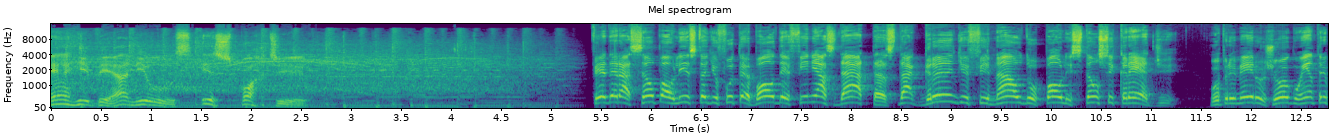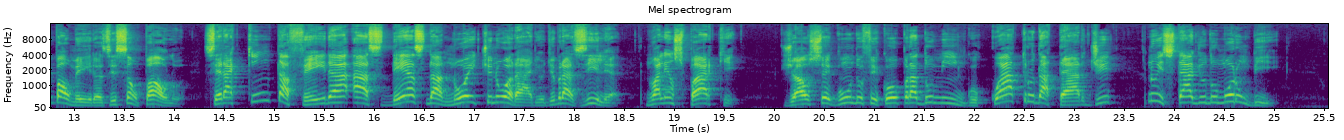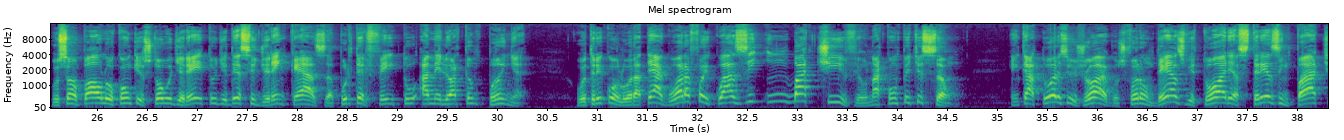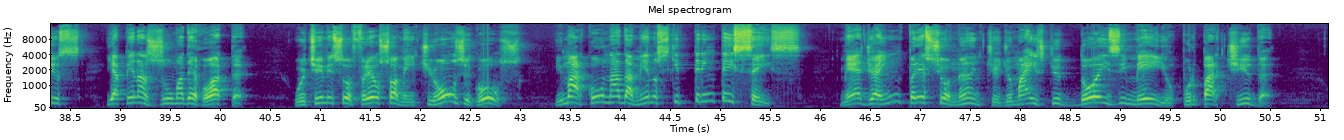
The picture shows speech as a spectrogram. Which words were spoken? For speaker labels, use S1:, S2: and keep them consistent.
S1: RBA News Esporte.
S2: Federação Paulista de Futebol define as datas da grande final do Paulistão Sicredi. O primeiro jogo entre Palmeiras e São Paulo será quinta-feira às 10 da noite no horário de Brasília, no Allianz Parque. Já o segundo ficou para domingo, 4 da tarde, no estádio do Morumbi. O São Paulo conquistou o direito de decidir em casa por ter feito a melhor campanha. O tricolor até agora foi quase imbatível na competição. Em 14 jogos foram 10 vitórias, 3 empates e apenas uma derrota. O time sofreu somente 11 gols e marcou nada menos que 36, média impressionante de mais de 2,5 por partida.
